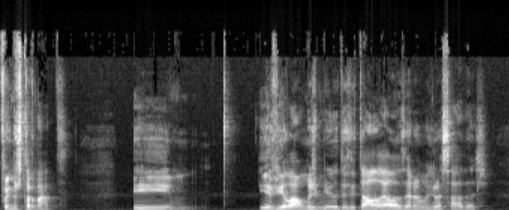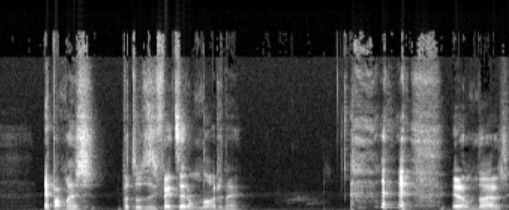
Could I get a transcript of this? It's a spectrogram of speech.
foi no Estornato. E e havia lá umas miúdas e tal, elas eram engraçadas. É mas para todos os efeitos eram menores, não é? eram menores.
